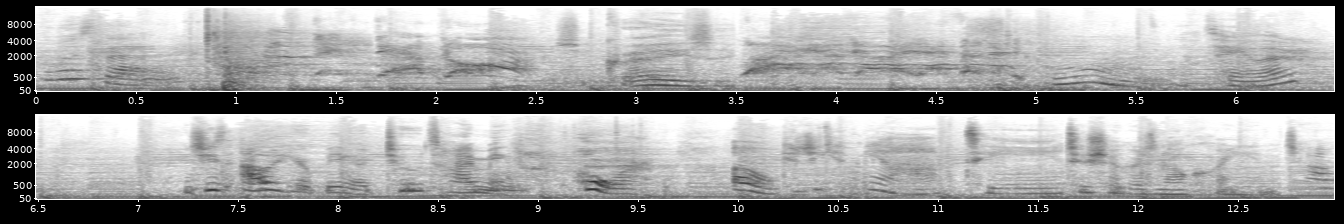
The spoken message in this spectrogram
Who is that? Out this damn door! She crazy. Why are you happy? Ooh, Taylor? And she's out here being a two-timing whore. Oh, could you give me a hot tea? Two sugars, no cream. Ciao.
